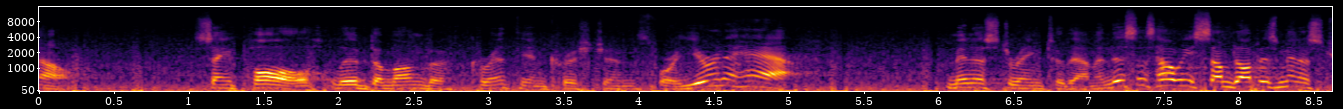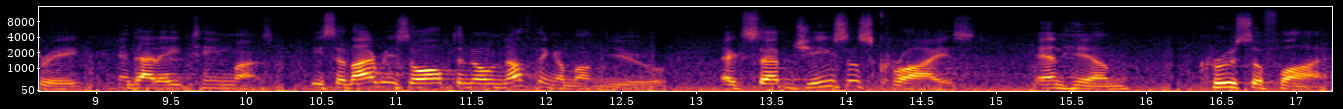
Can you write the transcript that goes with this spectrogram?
Now, St. Paul lived among the Corinthian Christians for a year and a half ministering to them. And this is how he summed up his ministry in that 18 months. He said, I resolve to know nothing among you except Jesus Christ and him crucified.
